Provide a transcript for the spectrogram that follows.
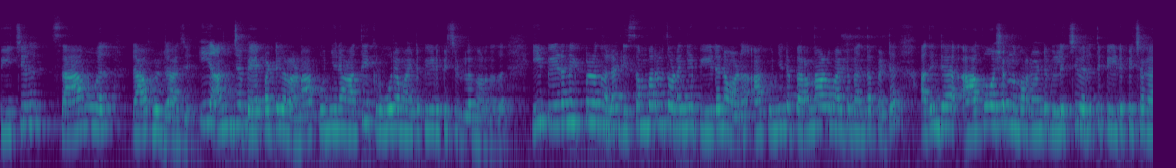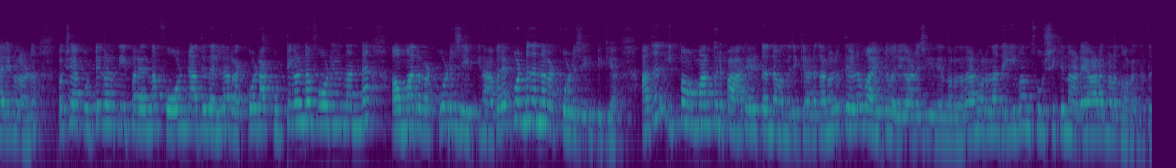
വിജിൽ സാമുവൽ രാഹുൽ രാജ് ഈ അഞ്ച് പേപ്പട്ടികളാണ് ആ കുഞ്ഞിനെ അതിക്രൂരമായിട്ട് പീഡിപ്പിച്ചിട്ടുള്ളതെന്ന് പറഞ്ഞത്. ഈ പീഡനം ഇപ്പോഴൊന്നുമല്ല ഡിസംബറിൽ തുടങ്ങിയ പീഡനമാണ്. ആ കുഞ്ഞിന്റെ പിറന്നാളുമായിട്ട് ബന്ധപ്പെട്ട് അതിന്റെ ആഘോഷം എന്ന് പറഞ്ഞുകൊണ്ട് വിളിച്ചു വരുത്തി പീഡിപ്പിച്ച കാര്യങ്ങളാണ്. പക്ഷേ ആ കുട്ടികൾക്ക് ഈ പറയുന്ന ഫോണിനകത്ത് ഇതെല്ലാം റെക്കോർഡ് ആ കുട്ടികളുടെ ഫോണിൽ തന്നെ അവന്മാരെ റെക്കോർഡ് ചെയ്യിപ്പിക്കുന്നത് അവരെ കൊണ്ട് തന്നെ റെക്കോർഡ് ചെയ്യിപ്പിക്കുക. അത് ഇപ്പോൾ അവന്മാർക്ക് ഒരു പാരയായിട്ട് തന്നെ വന്നിരിക്കുകയാണ്. കാരണം ഒരു തെളിവായിട്ട് വരികയാണ് ചെയ്യുന്നതെന്ന് പറയുന്നത് അതാണ് പറയുന്നത് ദൈവം സൂക്ഷിക്കുന്ന അടയാളങ്ങൾ എന്ന് പറയുന്നത്.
